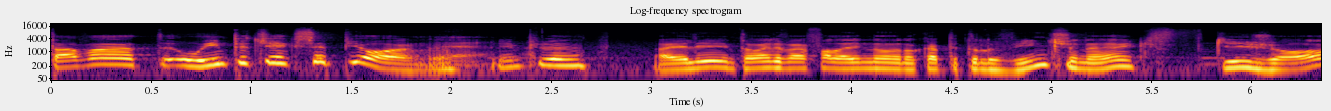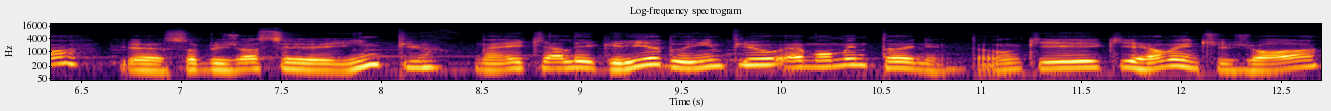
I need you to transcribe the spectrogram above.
tava o ímpio tinha que ser pior, né? É. Ímpio. Aí ele, então ele vai falar aí no, no capítulo 20, né, que, que Jó, é, sobre Jó ser ímpio, né, e que a alegria do ímpio é momentânea. Então que, que realmente Jó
